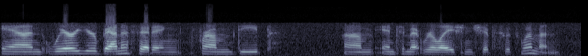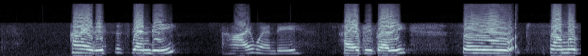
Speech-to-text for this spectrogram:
and where you're benefiting from deep um, intimate relationships with women. Hi, this is Wendy. Hi, Wendy. Hi, everybody. So, some of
